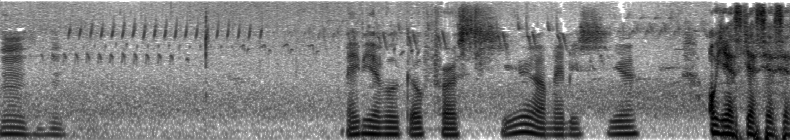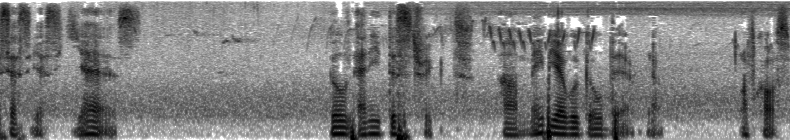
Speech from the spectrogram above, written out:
Mm -hmm. Maybe I will go first here or maybe here. Oh yes, yes, yes, yes, yes, yes, yes. Build any district. Uh, maybe I will go there, yeah. Of course.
